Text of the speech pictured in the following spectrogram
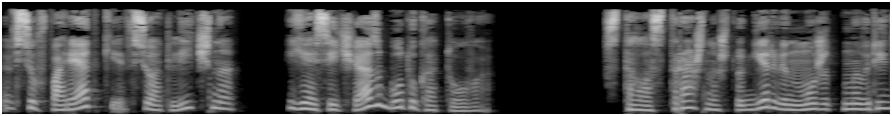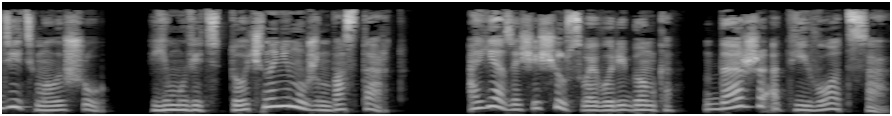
все в порядке, все отлично. Я сейчас буду готова». Стало страшно, что Гервин может навредить малышу. Ему ведь точно не нужен бастард. А я защищу своего ребенка даже от его отца.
